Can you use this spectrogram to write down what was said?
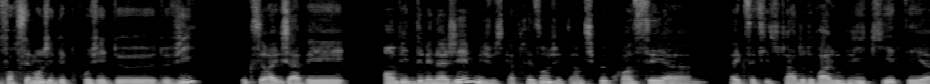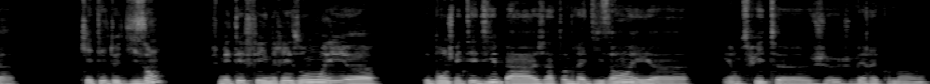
forcément j'ai des projets de, de vie donc c'est vrai que j'avais envie de déménager, mais jusqu'à présent j'étais un petit peu coincée euh, avec cette histoire de droit à l'oubli qui était euh, qui était de 10 ans. Je m'étais fait une raison et euh, et bon je m'étais dit bah j'attendrai 10 ans et et ensuite je, je verrai comment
